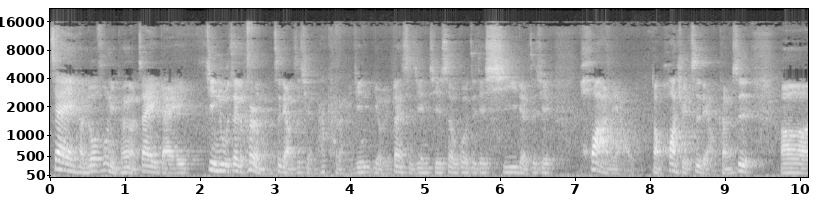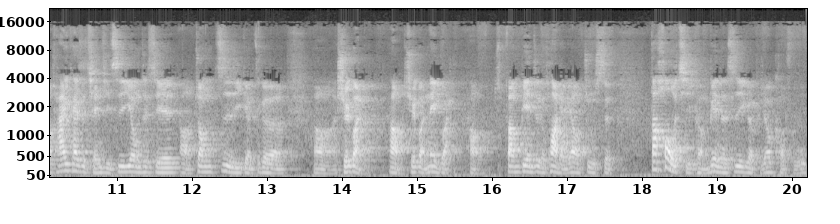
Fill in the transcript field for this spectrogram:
在很多妇女朋友在来进入这个荷尔蒙治疗之前，他可能已经有一段时间接受过这些西医的这些化疗哦，化学治疗，可能是呃，他一开始前期是用这些呃装置一个这个呃血管啊，血管内管，好方便这个化疗药注射。到后期可能变成是一个比较口服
